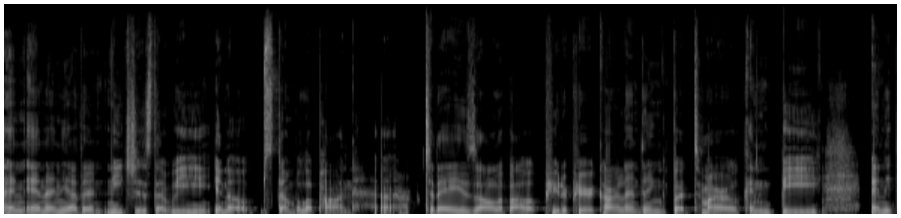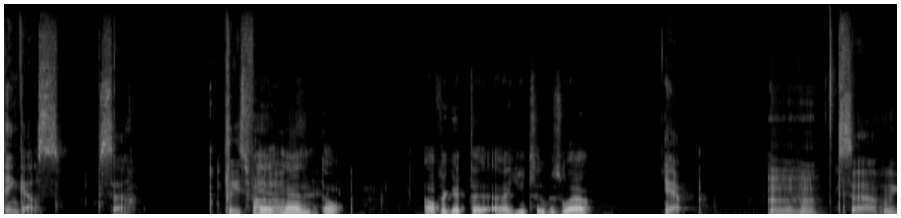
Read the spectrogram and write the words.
and, and any other niches that we you know stumble upon. Uh, today is all about peer-to-peer car lending but tomorrow can be anything else. So please Yeah, follow. and don't don't forget the uh, YouTube as well. yep Mm-hmm. So we,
